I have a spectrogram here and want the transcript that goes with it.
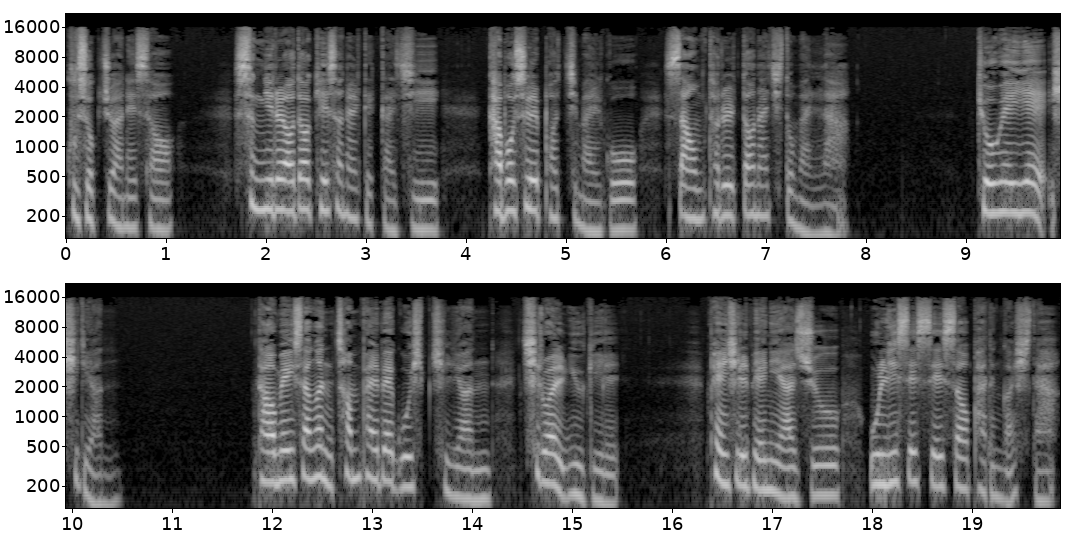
구속주 안에서 승리를 얻어 개선할 때까지 갑옷을 벗지 말고 싸움터를 떠나지도 말라. 교회의 시련 다음의 이상은 1857년 7월 6일 펜실베니아주 울리세스에서 받은 것이다.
